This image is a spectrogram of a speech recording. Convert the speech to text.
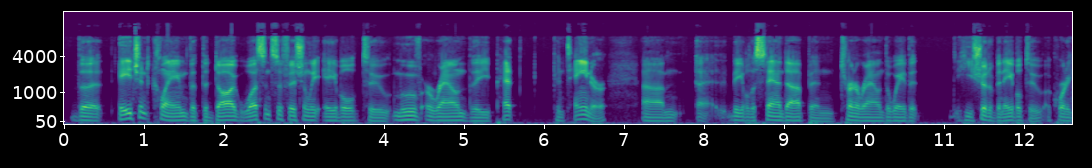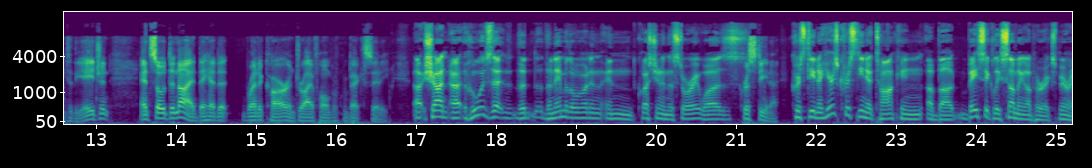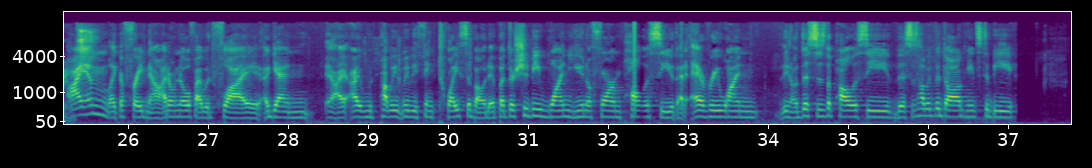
the agent claimed that the dog wasn't sufficiently able to move around the pet container, um, uh, be able to stand up and turn around the way that he should have been able to, according to the agent, and so denied. They had to rent a car and drive home from Quebec City. Uh, Sean, uh, who was the, the the name of the woman in, in question in the story was Christina. Christina. Here's Christina talking about basically summing up her experience. I am like afraid now. I don't know if I would fly again. I, I would probably maybe think twice about it, but there should be one uniform policy that everyone, you know, this is the policy, this is how big the dog needs to be.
